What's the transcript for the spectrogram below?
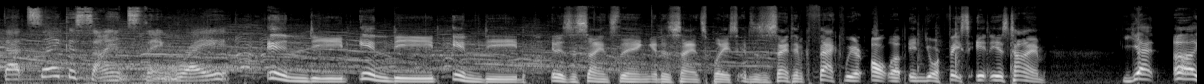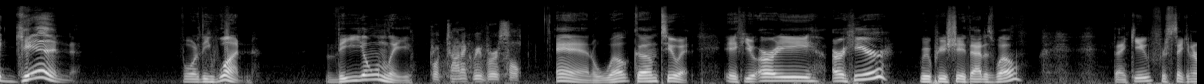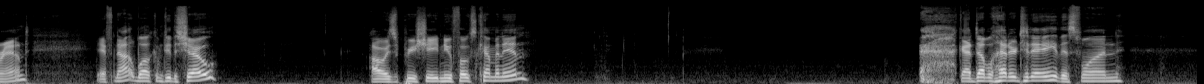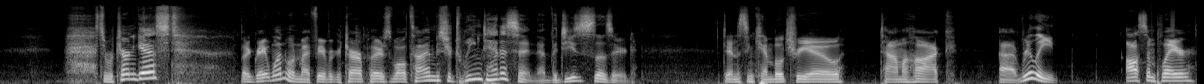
That's like a science thing, right? Indeed, indeed, indeed. It is a science thing. It is a science place. It is a scientific fact. We are all up in your face. It is time, yet again, for the one, the only, Protonic reversal. and welcome to it. If you already are here, we appreciate that as well. Thank you for sticking around. If not, welcome to the show. I always appreciate new folks coming in. Got a double header today. This one, it's a return guest, but a great one. One of my favorite guitar players of all time, Mr. Duane Denison of the Jesus Lizard. Denison Kimball Trio, Tomahawk. Uh, really awesome player,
